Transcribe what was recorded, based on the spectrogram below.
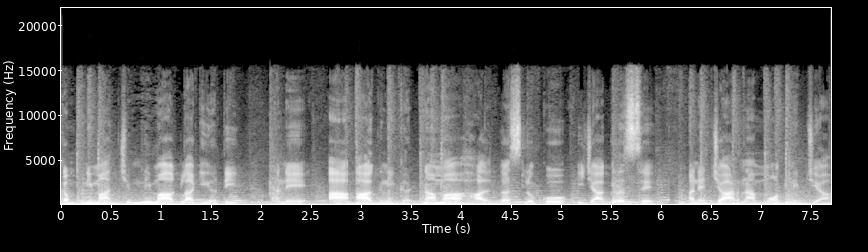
કંપનીમાં ચીમનીમાં આગ લાગી હતી અને આ આગની ઘટનામાં હાલ દસ લોકો ઈજાગ્રસ્ત છે અને ચારના મોત નીપજ્યા.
